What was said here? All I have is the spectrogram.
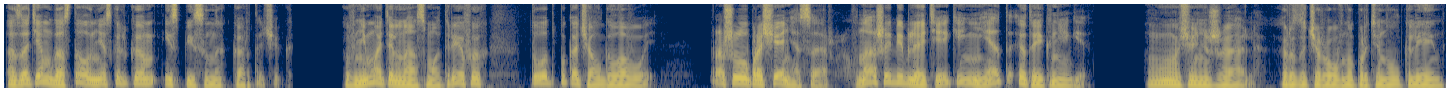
а затем достал несколько исписанных карточек. Внимательно осмотрев их, тот покачал головой. «Прошу прощения, сэр, в нашей библиотеке нет этой книги». «Очень жаль». — разочарованно протянул Клейн.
